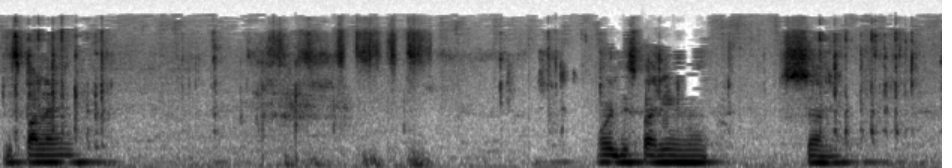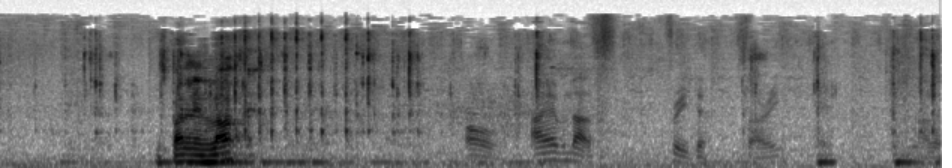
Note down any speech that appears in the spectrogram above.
Dispelling. We're dispelling soon. Dispelling lock. Oh, I am not freed. Sorry. I'll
